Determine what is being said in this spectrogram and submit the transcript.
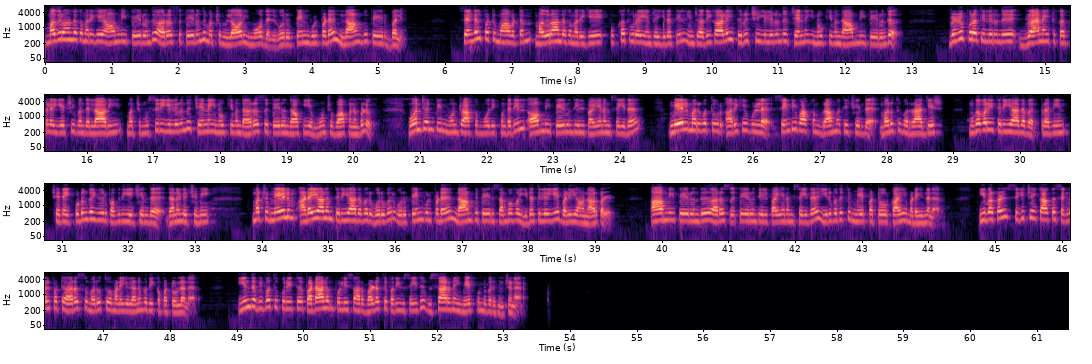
மதுராந்தகம் அருகே ஆம்னி பேருந்து அரசு பேருந்து மற்றும் லாரி மோதல். ஒரு பெண் உள்பட நான்கு பேர் பலி. செங்கல்பட்டு மாவட்டம் மதுராந்தகம் அருகே புக்கத்துறை என்ற இடத்தில் இன்று அதிகாலை திருச்சியிலிருந்து சென்னை நோக்கி வந்த ஆம்னி பேருந்து விழுப்புரத்திலிருந்து கிரானைட் கற்களை ஏற்றி வந்த லாரி மற்றும் முசிறியிலிருந்து சென்னை நோக்கி வந்த அரசு பேருந்து ஆகிய மூன்று வாகனங்களும் ஒன்றன் பின் ஒன்றாக மோதிக்கொண்டதில் ஆம்னி பேருந்தில் பயணம் செய்த மேல்மருவத்தூர் அருகே உள்ள செண்டிவாக்கம் கிராமத்தைச் சேர்ந்த மருத்துவர் ராஜேஷ் முகவரி தெரியாதவர் பிரவீன் சென்னை கொடுங்கையூர் பகுதியைச் சேர்ந்த தனலட்சுமி மற்றும் மேலும் அடையாளம் தெரியாதவர் ஒருவர் ஒரு பெண் உள்பட நான்கு பேர் சம்பவ இடத்திலேயே பலியானார்கள். ஆம்னி பேருந்து அரசு பேருந்தில் பயணம் செய்த இருபதுக்கும் மேற்பட்டோர் காயமடைந்தனர். இவர்கள் சிகிச்சைக்காக செங்கல்பட்டு அரசு மருத்துவமனையில் அனுமதிக்கப்பட்டுள்ளனர். இந்த விபத்து குறித்து படாலம் போலீசார் வழக்கு பதிவு செய்து விசாரணை மேற்கொண்டு வருகின்றனர்.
